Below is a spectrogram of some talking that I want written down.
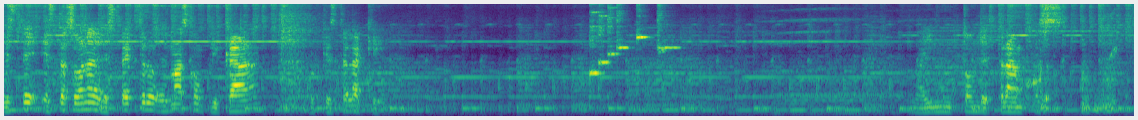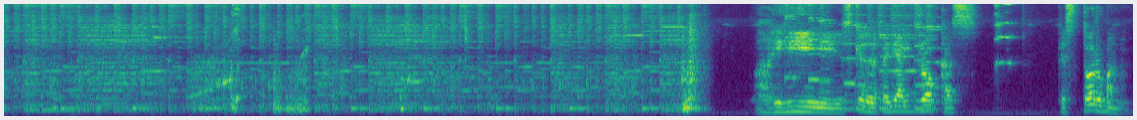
Este, esta zona del espectro es más complicada porque esta es la que... Hay un montón de trampas. Ay, es que de feria hay rocas que estorban.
